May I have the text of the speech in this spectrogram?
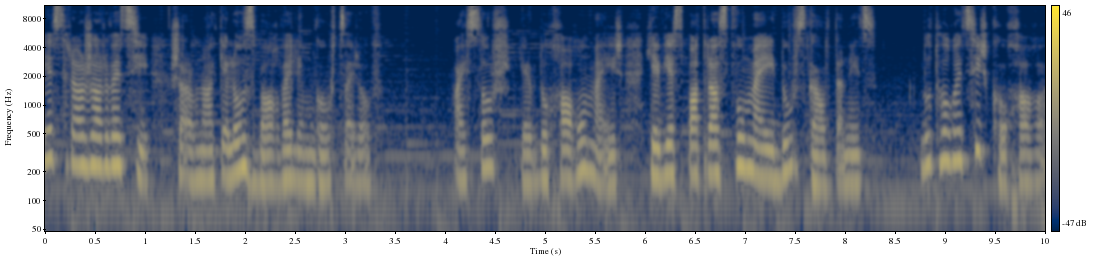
ես հրաժարվեցի, շարունակելով զբաղվել իմ գործերով։ Այսօր, երբ դու խաղում էիր եւ ես պատրաստվում էի դուրս գալ տնից, դու թողեցիր քո խաղը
